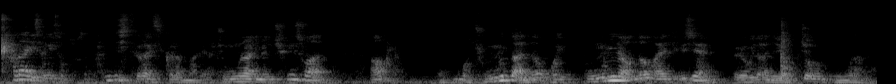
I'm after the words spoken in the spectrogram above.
하나 이상의 접속사 반드시 들어가 있을 거란 말이야. 중문 아니면 최소한 어? 뭐 중문도 안 나오고 거의 복문이 나온다고 봐야지, 그치? 여기다가 이제 역적을 두는 거란 말이야.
